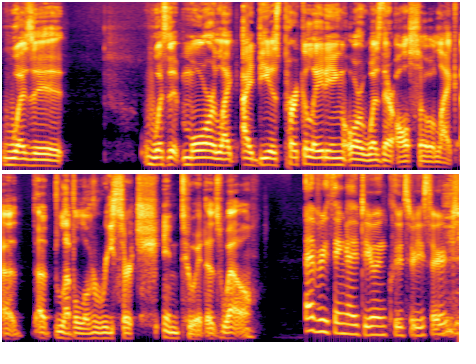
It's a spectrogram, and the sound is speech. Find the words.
was it was it more like ideas percolating or was there also like a, a level of research into it as well Everything I do includes research.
